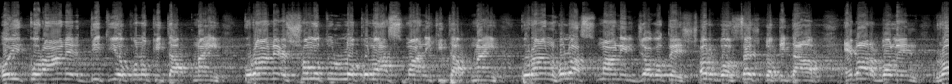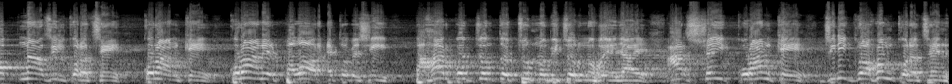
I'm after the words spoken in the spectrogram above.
ওই কোরআনের দ্বিতীয় কোনো কিতাব নাই। কোরআনের সমতুল্য কোনো আসমানি কিতাব নাই। কোরআন হলো আসমানির জগতে সর্বশ্রেষ্ঠ কিতাব। এবার বলেন, রব নাজিল করেছে কোরআনকে। কোরআনের পাওয়ার এত বেশি, পাহাড় পর্যন্ত চূর্ণ বিচূর্ণ হয়ে যায়। আর সেই কোরআনকে যিনি গ্রহণ করেছেন,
